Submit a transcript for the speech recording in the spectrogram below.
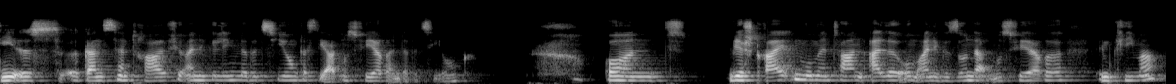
die ist ganz zentral für eine gelingende Beziehung, das ist die Atmosphäre in der Beziehung. Und wir streiten momentan alle um eine gesunde Atmosphäre im Klima,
